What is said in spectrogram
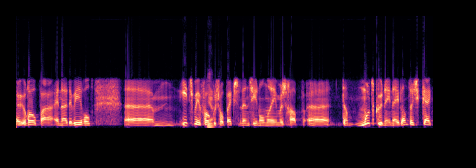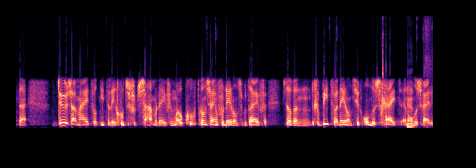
Europa en naar de wereld. Uh, iets meer focus ja. op excellentie in ondernemerschap. Uh, dat moet kunnen in Nederland. Als je kijkt naar duurzaamheid, wat niet alleen goed is voor de samenleving, maar ook goed kan zijn voor Nederlandse bedrijven, is dat een gebied waar Nederland zich onderscheidt en ja. onderscheiden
